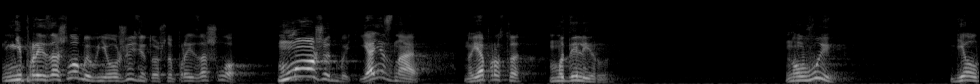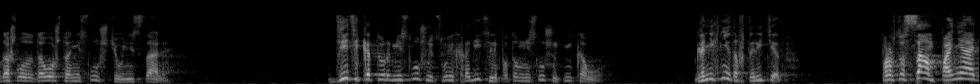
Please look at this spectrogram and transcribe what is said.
не произошло бы в его жизни то, что произошло. Может быть, я не знаю, но я просто моделирую. Но, увы, дело дошло до того, что они слушать его не стали. Дети, которые не слушают своих родителей, потом не слушают никого. Для них нет авторитетов. Просто сам понять,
